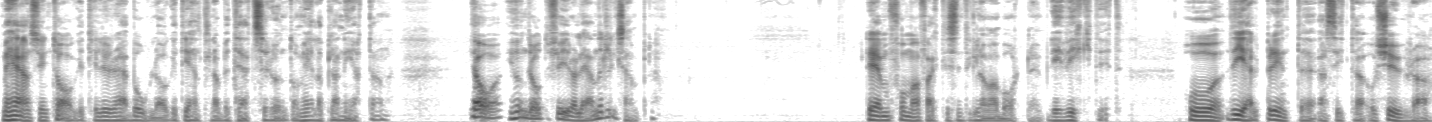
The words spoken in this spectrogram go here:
med hänsyn taget till hur det här bolaget egentligen har betett sig runt om hela planeten. Ja, i 184 länder till exempel. Det får man faktiskt inte glömma bort nu. Det är viktigt. Och det hjälper inte att sitta och tjura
